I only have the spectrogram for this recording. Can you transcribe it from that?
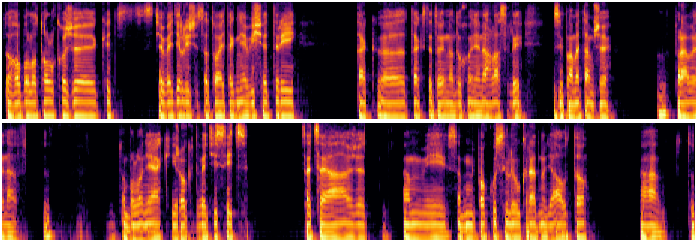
toho bolo toľko, že keď ste vedeli, že sa to aj tak nevyšetrí, tak, e, tak ste to jednoducho nenahlásili si pamätám, že práve na, to bolo nejaký rok 2000 cca, že tam mi, sa mi pokúsili ukradnúť auto a to,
